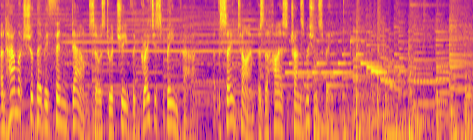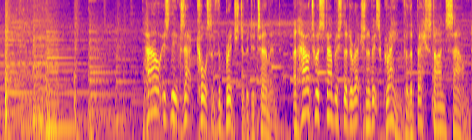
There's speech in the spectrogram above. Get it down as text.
And how much should they be thinned down so as to achieve the greatest beam power at the same time as the highest transmission speed? How is the exact course of the bridge to be determined? And how to establish the direction of its grain for the Bechstein sound?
